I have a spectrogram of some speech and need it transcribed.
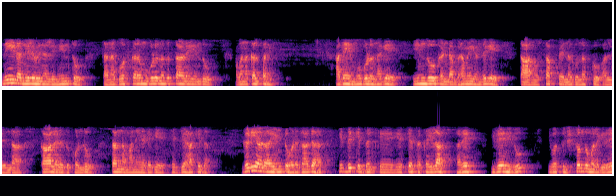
ನೀಡ ನಿಲುವಿನಲ್ಲಿ ನಿಂತು ತನಗೋಸ್ಕರ ಮುಗುಳು ನಗುತ್ತಾಳೆ ಎಂದು ಅವನ ಕಲ್ಪನೆ. ಅದೇ ಮುಗುಳು ನಗೆ ಇಂದೂ ಕಂಡ ಭ್ರಮೆಯೊಂದಿಗೆ ತಾನು ಸಪ್ಪೆ ನಗು ನಕ್ಕು ಅಲ್ಲಿಂದ ಕಾಲೆಳೆದುಕೊಂಡು ತನ್ನ ಮನೆಯೆಡೆಗೆ ಹೆಜ್ಜೆ ಹಾಕಿದ. ಗಡಿಯಾರ ಎಂಟು ಹೊಡೆದಾಗ ಇದ್ದಕ್ಕಿದ್ದಂತೆ ಎಚ್ಚೆತ್ತ ಕೈಲಾಸ್, ಅರೆ, ಇದೇನಿದು? ಇವತ್ತು ಇಷ್ಟೊಂದು ಮಲಗಿದೆ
